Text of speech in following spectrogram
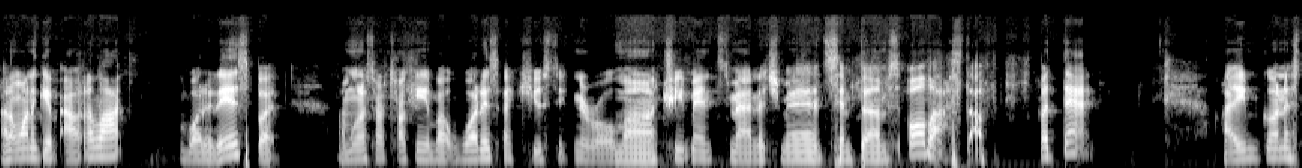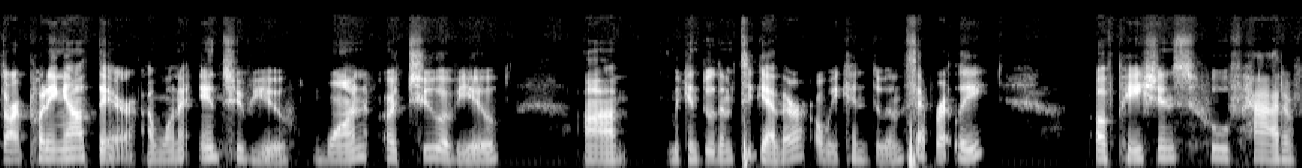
I don't want to give out a lot what it is, but I'm going to start talking about what is acoustic neuroma, treatments, management, symptoms, all that stuff. But then I'm going to start putting out there. I want to interview one or two of you. Um, we can do them together or we can do them separately of patients who've had of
